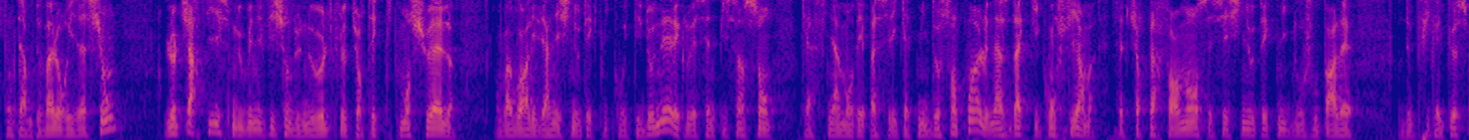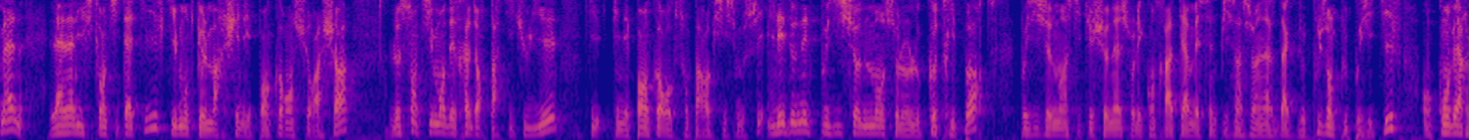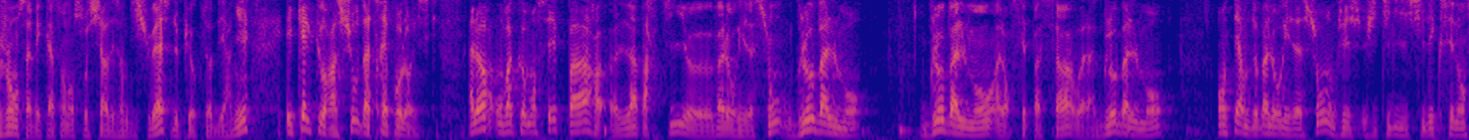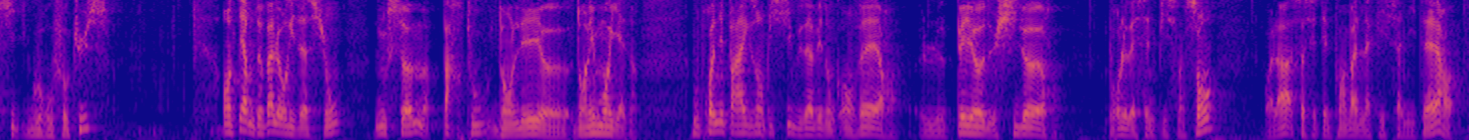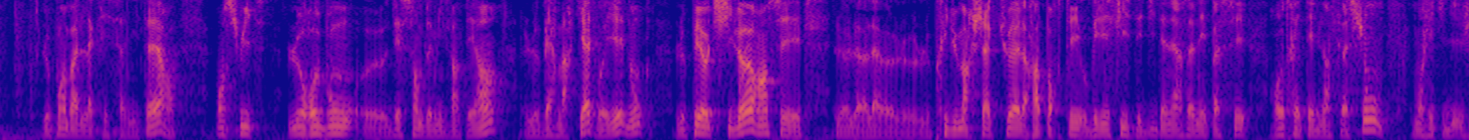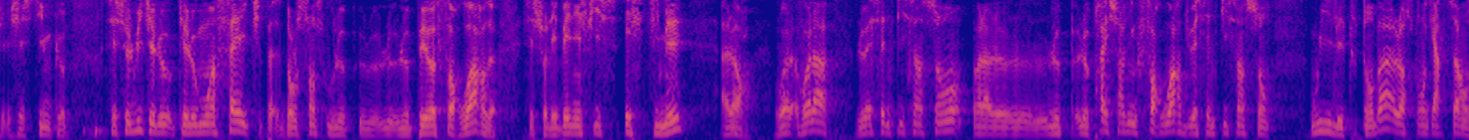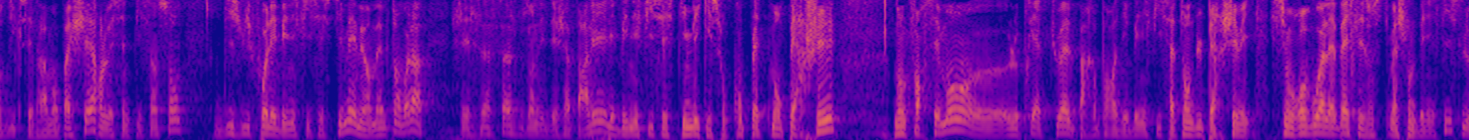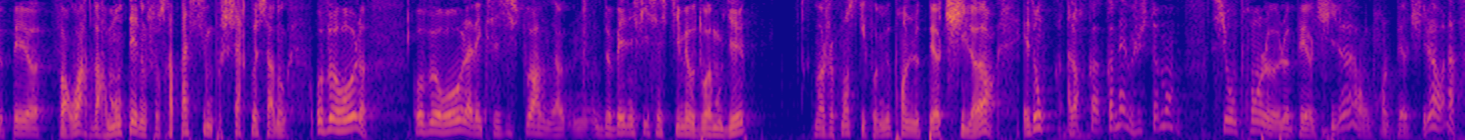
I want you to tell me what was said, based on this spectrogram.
en termes de valorisation. Le chartisme, nous bénéficions d'une nouvelle clôture technique mensuelle on va voir les derniers signaux techniques qui ont été donnés avec le S&P 500 qui a finalement dépassé les 4200 points, le Nasdaq qui confirme cette surperformance et ces signaux techniques dont je vous parlais depuis quelques semaines, l'analyse quantitative qui montre que le marché n'est pas encore en surachat, le sentiment des traders particuliers qui, n'est pas encore au son paroxysme aussi, les données de positionnement selon le Cote Report, positionnement institutionnel sur les contrats à terme S&P 500 et Nasdaq de plus en plus positif, en convergence avec la tendance haussière des indices US depuis octobre dernier, et quelques ratios d'attrait pour le risque. Alors, on va commencer par la partie euh, valorisation. Globalement, globalement, alors c'est pas ça, voilà, globalement, en termes de valorisation, j'utilise ici l'excellent site Guru Focus. En termes de valorisation, nous sommes partout dans les, euh, dans les moyennes. Vous prenez par exemple ici, vous avez donc en vert le PE de Schiller pour le S&P 500. Voilà, ça c'était le point bas de la crise sanitaire. Le point bas de la crise sanitaire. Ensuite, le rebond euh, décembre 2021, le bear market, vous voyez, donc le de Schiller, hein, c'est le, prix du marché actuel rapporté aux bénéfices des dix dernières années passées, retraité de l'inflation. Moi, j'estime que c'est celui qui est, le, le moins fake, dans le sens où le, le PE forward, c'est sur les bénéfices estimés. Alors, voilà, voilà le S&P 500, voilà le, price earning forward du S&P 500. Oui, il est tout en bas. Lorsqu'on regarde ça, on se dit que c'est vraiment pas cher, le S&P 500. 18 fois les bénéfices estimés, mais en même temps, voilà, c'est ça, ça, je vous en ai déjà parlé, les bénéfices estimés qui sont complètement perchés. Donc forcément, euh, le prix actuel par rapport à des bénéfices attendus perchés, mais si on revoit à la baisse les estimations de bénéfices, le PE forward va remonter, donc ce sera pas si cher que ça. Donc overall, overall, avec ces histoires de bénéfices estimés au doigt mouillé, moi, je pense qu'il faut mieux prendre le PO Schiller. Et donc, alors quand même, justement, si on prend le, le PO de Schiller, on prend le PO de Schiller, voilà,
